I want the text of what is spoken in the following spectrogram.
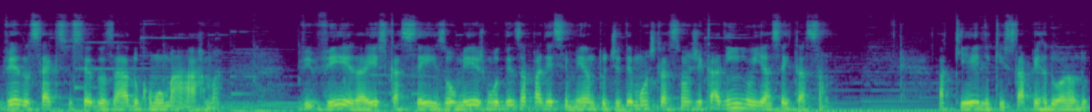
ver o sexo ser usado como uma arma, viver a escassez ou mesmo o desaparecimento de demonstrações de carinho e aceitação. Aquele que está perdoando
